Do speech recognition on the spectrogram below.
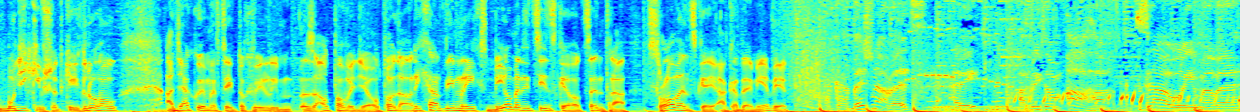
budíky všetkých druhov a ďakujeme v tejto chvíli za odpovede. Odpovedal Richard Imrich z Biomedicínskeho centra Slovenskej akadémie vied. Taká bežná vec, hej? A pritom aha, zaujímavé.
